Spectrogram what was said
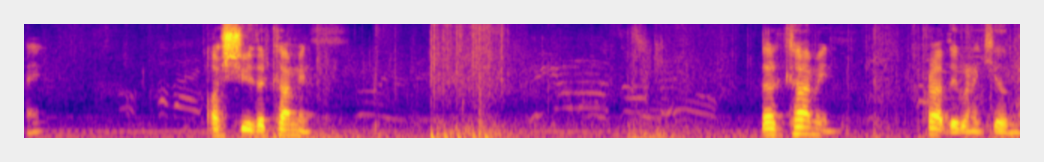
Okay. Oh shoot, they're coming. They're coming. Crap, they're gonna kill me.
